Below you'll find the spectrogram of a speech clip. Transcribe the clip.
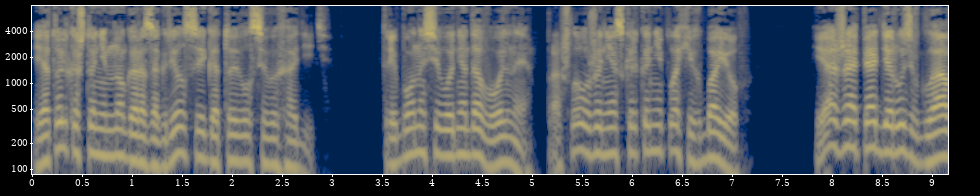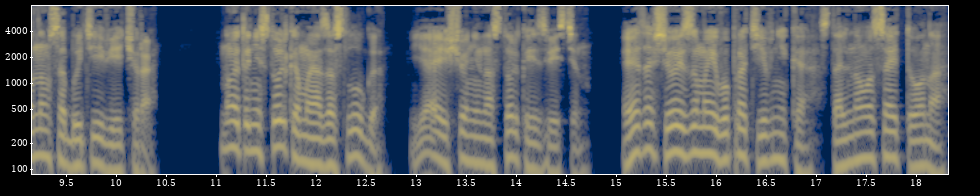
Я только что немного разогрелся и готовился выходить. Трибуны сегодня довольны, прошло уже несколько неплохих боев. Я же опять дерусь в главном событии вечера. Но это не столько моя заслуга, я еще не настолько известен. Это все из-за моего противника, Стального Сайтона.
